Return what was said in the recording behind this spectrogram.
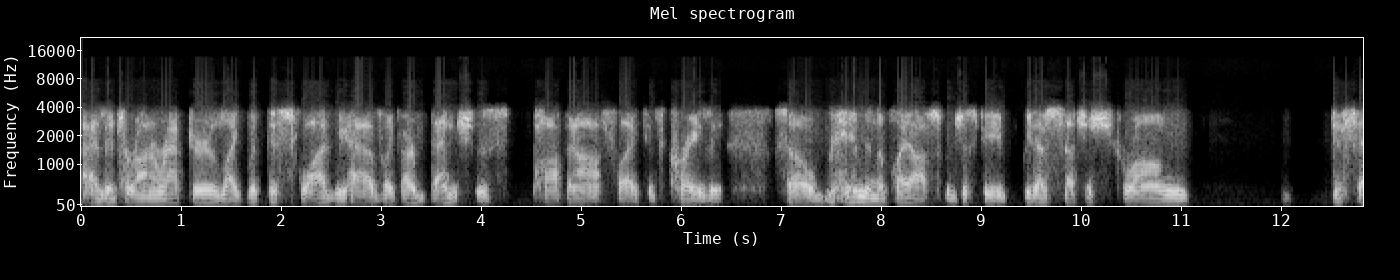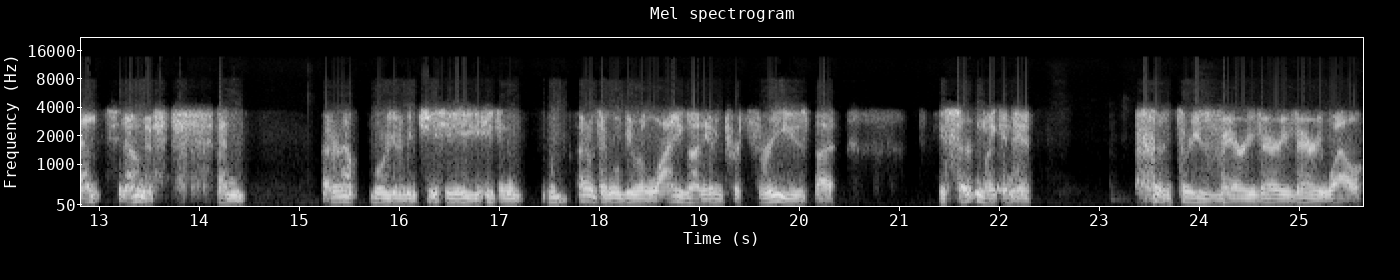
as a Toronto Raptor, like with this squad we have, like our bench is popping off, like it's crazy. So him in the playoffs would just be we'd have such a strong defense, you know, and if and I don't know, we're going to be he, he can. I don't think we'll be relying on him for threes, but he certainly can hit threes very, very, very well.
